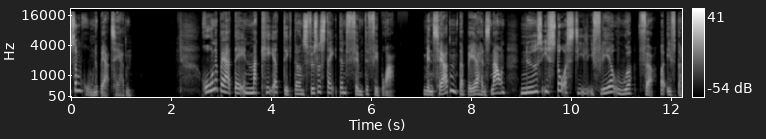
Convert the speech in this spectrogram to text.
som Runeberg-tærten. Runeberg-dagen markerer digterens fødselsdag den 5. februar. Men tærten, der bærer hans navn, nydes i stor stil i flere uger før og efter.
